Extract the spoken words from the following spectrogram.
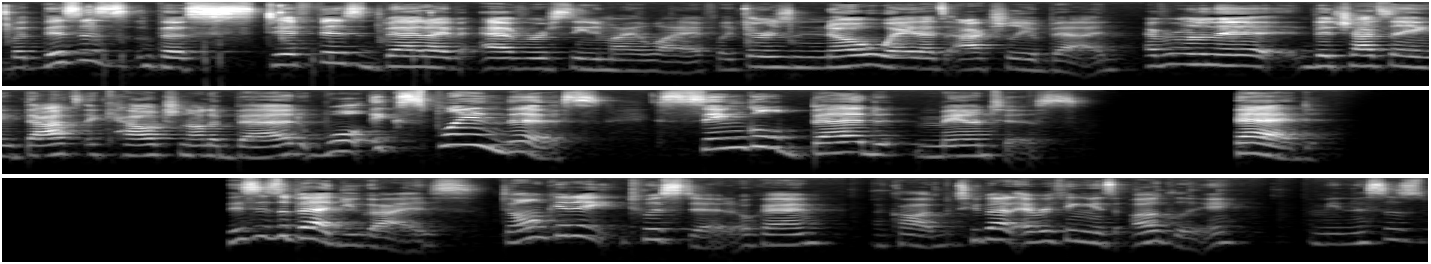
But this is the stiffest bed I've ever seen in my life. Like there's no way that's actually a bed. Everyone in the, the chat saying that's a couch, not a bed. Well, explain this. Single bed mantis. Bed. This is a bed, you guys. Don't get it twisted, okay? My god, too bad everything is ugly. I mean, this is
